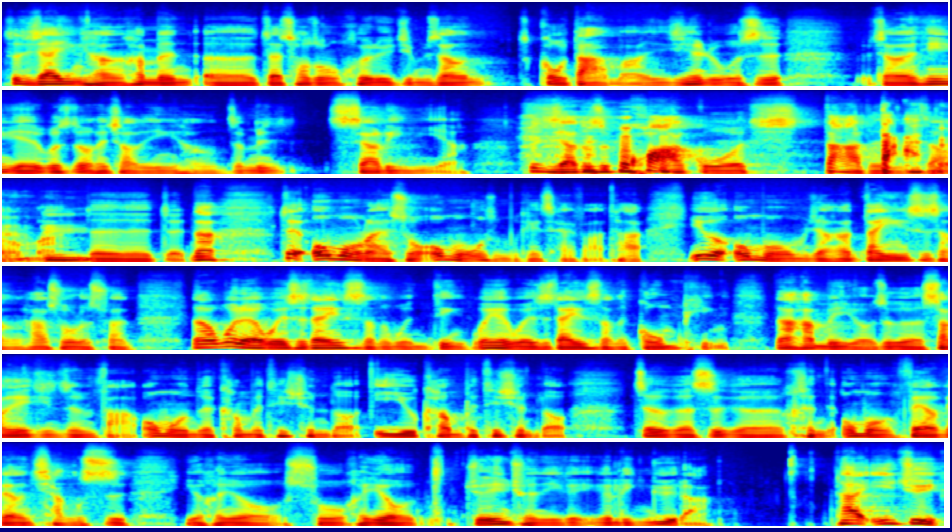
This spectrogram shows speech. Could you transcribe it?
这几家银行他们呃在操纵汇率基本上够大嘛？你今天如果是讲难听一点，如果是这种很小的银行，这边谁要理你啊？这几家都是跨国大的，你知道吗？嗯、对对对。那对欧盟来说，欧盟为什么可以裁罚它？因为欧盟我们讲它单一市场，它说了算。那为了维持单一市场的稳定，为了维持单一市场的公平，那他们有这个商业竞争法，欧盟的 Competition Law，EU Competition Law，这个是个很欧盟非常非常强势，也很有说很有决定权的一个一个领域啦。它依据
